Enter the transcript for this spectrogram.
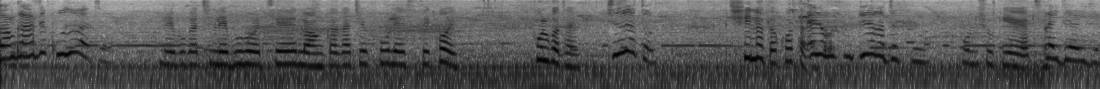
লঙ্কা গাছে ফুল হয়েছে। লেবু গাছে লেবু হয়েছে লঙ্কা গাছে ফুল এসছে কই? ফুল কোথায়? ছিল তো। ছিল তো কোথায়? শুকিয়ে গেছে ফুল। ফুল শুকিয়ে গেছে। এই যে এই যে।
